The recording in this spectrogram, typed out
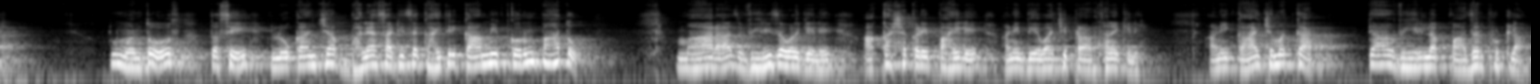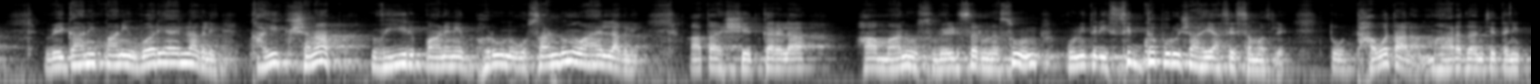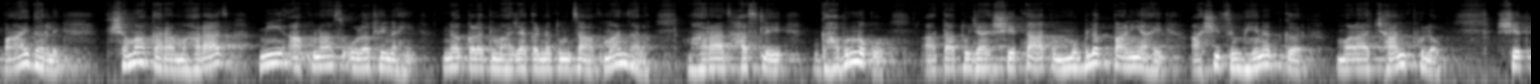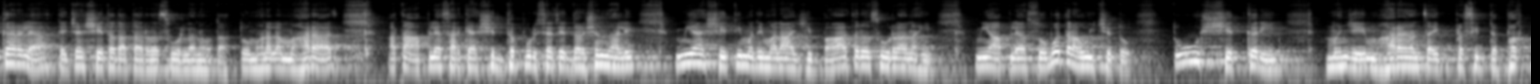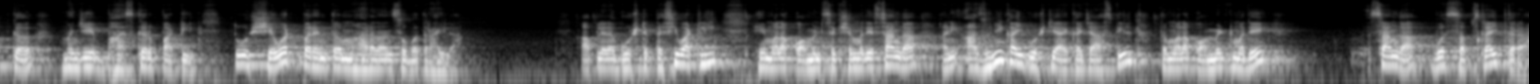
तू म्हणतोस तसे लोकांच्या भल्यासाठीचं काहीतरी काम मी करून पाहतो. महाराज विहिरीजवळ गेले आकाशाकडे पाहिले आणि देवाची प्रार्थना केली. आणि काय चमत्कार! त्या विहिरीला पाझर फुटला. वेगाने पाणी वर यायला लागले. काही क्षणात विहीर पाण्याने भरून ओसांडून वाहायला लागली. आता शेतकऱ्याला हा माणूस वेडसर नसून कोणीतरी सिद्ध पुरुष आहे असे समजले. तो धावत आला. महाराजांचे त्यांनी पाय धरले. क्षमा करा महाराज मी आपणास ओळखले नाही. न कळत माझ्याकडनं तुमचा अपमान झाला. महाराज हसले. घाबरू नको. आता तुझ्या शेतात मुबलक पाणी आहे. अशीच मेहनत कर. मळा छान फुलव. शेतकऱ्याला त्याच्या शेतात आता रस उरला नव्हता. तो म्हणाला महाराज आता आपल्यासारख्या सिद्ध पुरुषाचे दर्शन झाले. मी या शेतीमध्ये मला अजिबात रस उरला नाही. मी आपल्यासोबत राहू इच्छितो. तो शेतकरी म्हणजे महाराजांचा एक प्रसिद्ध भक्त म्हणजे भास्कर पाटील. तो शेवटपर्यंत महाराजांसोबत राहिला. आपल्याला गोष्ट कशी वाटली हे मला कॉमेंट सेक्शनमध्ये सांगा आणि अजूनही काही गोष्टी ऐकायच्या असतील तर मला कॉमेंटमध्ये सांगा व सबस्क्राईब करा.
